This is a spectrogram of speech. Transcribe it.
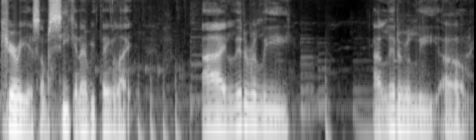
curious, I'm seeking everything. Like I literally, I literally, um,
